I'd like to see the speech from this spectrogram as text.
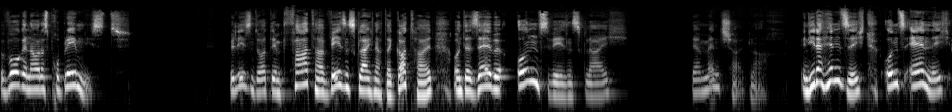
wo genau das Problem liegt. Wir lesen dort dem Vater wesensgleich nach der Gottheit und derselbe uns wesensgleich der Menschheit nach. In jeder Hinsicht uns ähnlich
